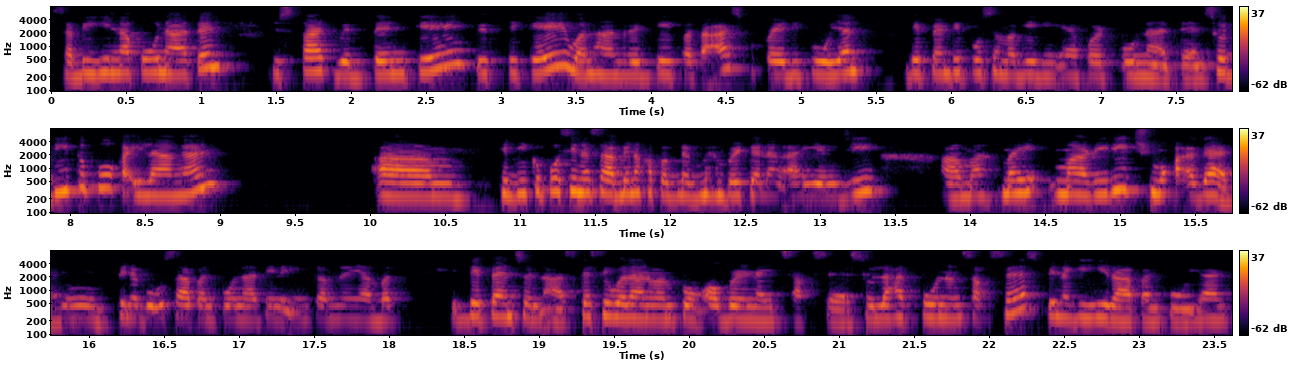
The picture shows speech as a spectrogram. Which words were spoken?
Sabihin na po natin, you start with 10K, 50K, 100K pataas, pwede po yan. Depende po sa magiging effort po natin. So dito po kailangan, um, hindi ko po sinasabi na kapag nag-member ka ng IMG, uh, may, ma-reach mo kaagad yung pinag-uusapan po natin na income na yan. But it depends on us kasi wala naman pong overnight success. So lahat po ng success, pinaghihirapan po yan.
